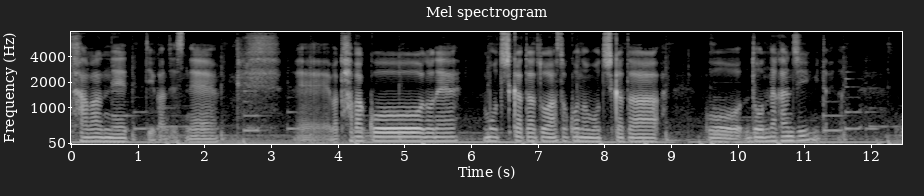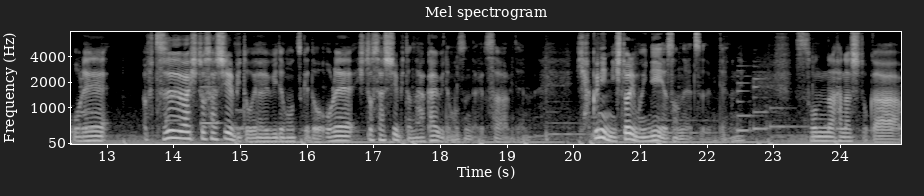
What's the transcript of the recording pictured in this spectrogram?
たまんねっていう感じですね。えま、タバコのね持ち方とあそこの持ち方こうどんな感じ？みたいな。俺普通は人差し指と親指で持つけど俺人差し指と中指で持つんだけどさみたいな。100人に1人もいねえよそんなやつ。みたいなね。そんな話とか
